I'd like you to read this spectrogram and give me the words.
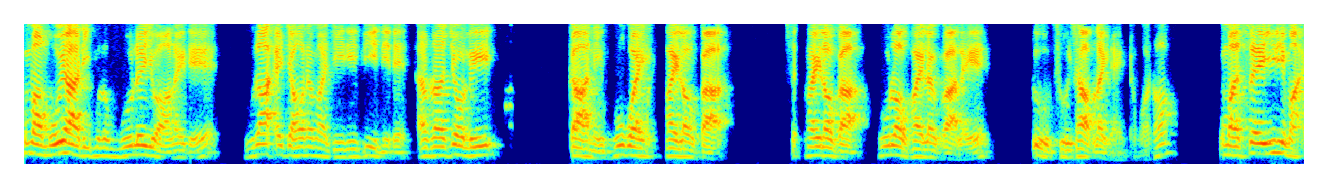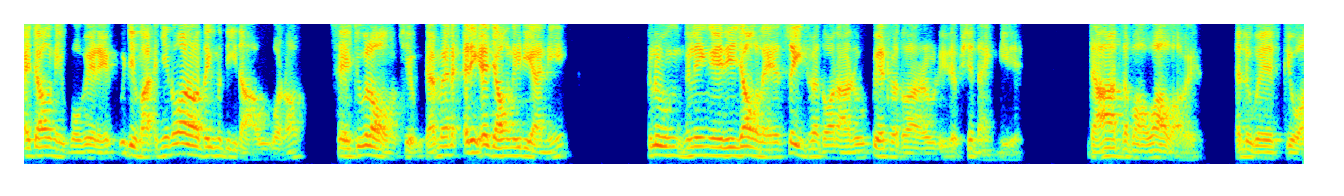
ဥပမာမိုးရာဒီမလို့မိုးလေးရွာလိုက်တယ်ဘူလာအဲကြောင်းထဲမှာဂျီဒီပြည့်နေတဲ့ after shot လေးကနေ4.5လောက်က5လောက်က4လောက်5လောက်ကလည်း သူ့ကိုဖြိုချပလိုက်နိုင်တယ်ပေါ့နော်ဥပမာဆယ်ကြီးတွေမှာအကြောင်းတွေပေါ်ခဲ့တယ်အခုချိန်မှာအရင်တော့သိမသိတာဘူးပေါ့နော်ဆယ်ကျိုးလောက်အောင်ဖြစ်ဘူးဒါပေမဲ့အဲ့ဒီအကြောင်းလေးတွေကနေဒီလိုငလင်ငယ်တွေကြောင့်လည်းစိတ်ထွက်သွားတာတို့ပဲ့ထွက်သွားတာတို့တွေလည်းဖြစ်နိုင်နေတယ်ဒါကသဘာဝပါပဲအဲ့လိုပဲပြောရ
